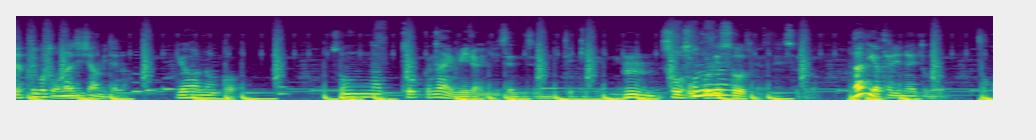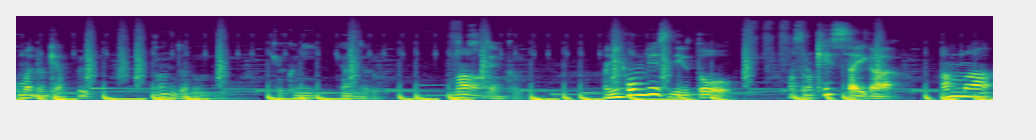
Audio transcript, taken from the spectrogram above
やってること同じじゃんみたいな。いやーなんかそんな遠くない未来に全然できるよね、んそう起こりそうだよねそれは。何が足りないと思う？そこまでのギャップ。なんだろうな逆になんだろう。まあ。聞きたいかも。まあ日本ベースで言うと、まあ、その決済があんま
